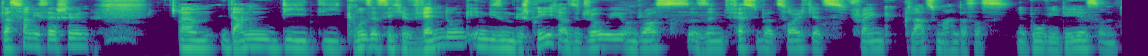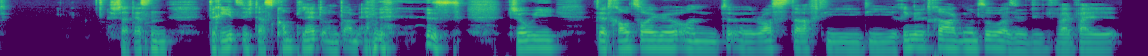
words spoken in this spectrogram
das fand ich sehr schön. Ähm, dann die, die grundsätzliche Wendung in diesem Gespräch. Also Joey und Ross sind fest überzeugt, jetzt Frank klarzumachen, dass das eine doofe Idee ist und stattdessen dreht sich das komplett und am Ende ist Joey der Trauzeuge und äh, Ross darf die, die Ringel tragen und so, also weil, weil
